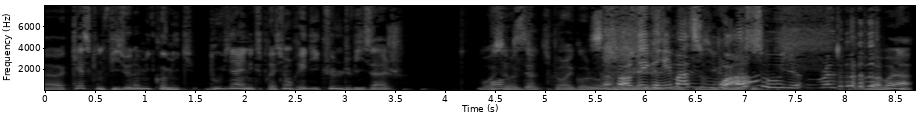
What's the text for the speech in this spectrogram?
euh, qu'est-ce qu'une physionomie comique? D'où vient une expression ridicule du visage? Bon, c'est vrai que c'est un petit peu rigolo. Ça parle des grimaces ou des quoi. Bah voilà.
